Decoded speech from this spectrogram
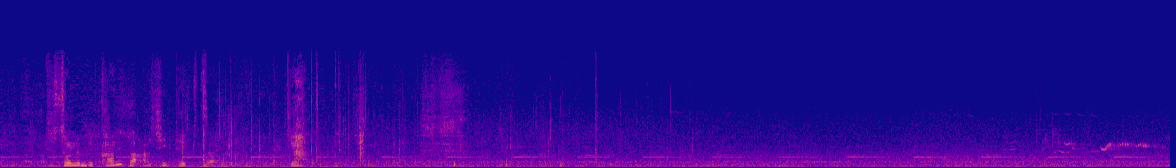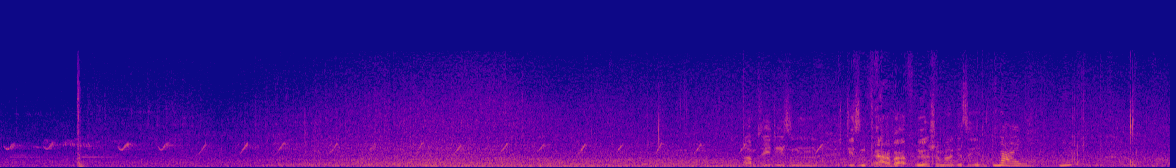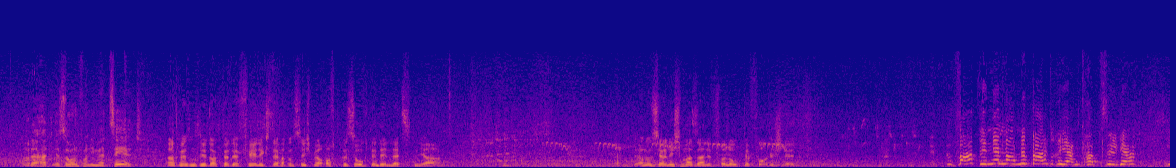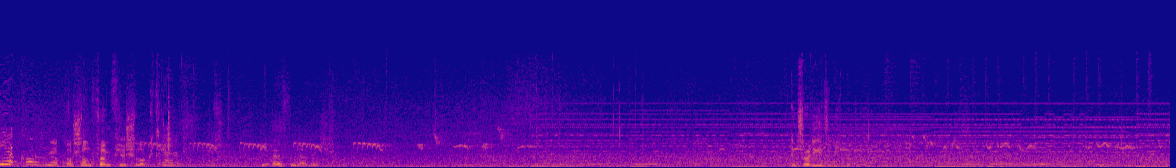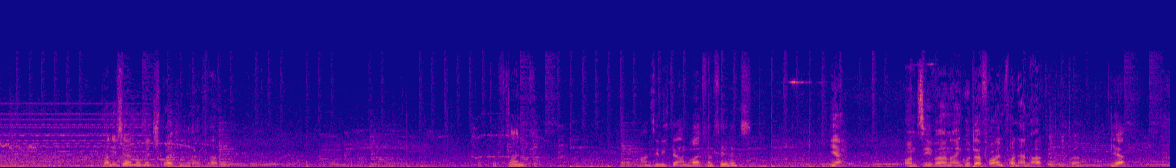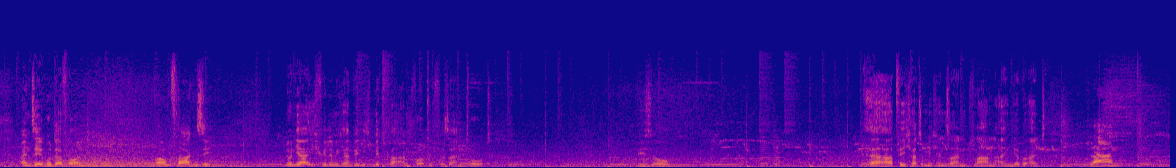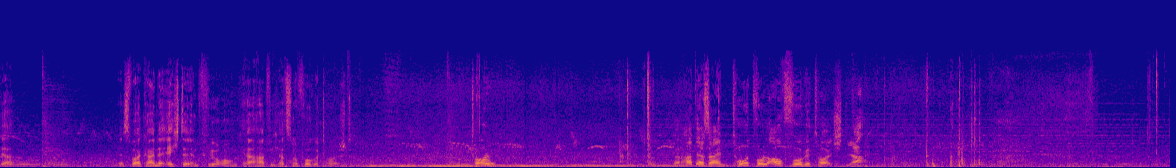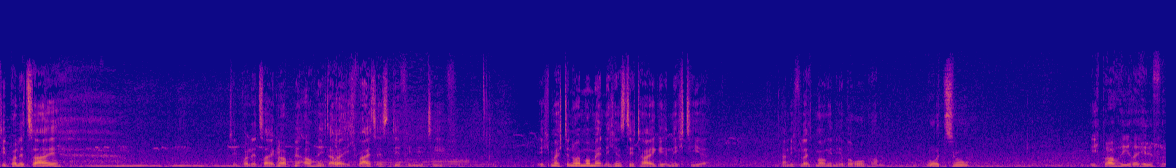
Das soll ein bekannter Architekt sein. Ja. Haben Sie diesen, diesen Färber früher schon mal gesehen? Nein. Ne? Oder hat Ihr Sohn von ihm erzählt? Ach, wissen Sie, Doktor, der Felix, der hat uns nicht mehr oft besucht in den letzten Jahren. Der hat uns ja nicht mal seine Verlobte vorgestellt. Warte, nimm noch eine Baldrian-Kapsel, ja? Hier, komm. Ihr habt doch schon fünf geschluckt. Ja. Die helfen ja nicht. Entschuldigen Sie mich bitte. Kann ich ja einen Moment sprechen, Herr Färber? Dr. Frank, waren Sie nicht der Anwalt von Felix? Ja. Und Sie waren ein guter Freund von Herrn Hartwig, nicht wahr? Ja. Ein sehr guter Freund? Warum fragen Sie? Nun ja, ich fühle mich ein wenig mitverantwortlich für seinen Tod. Wieso? Herr Hartwig hatte mich in seinen Plan eingeweiht. Plan? Ja. Es war keine echte Entführung. Herr Hartwig hat es nur vorgetäuscht. Toll. Dann hat er seinen Tod wohl auch vorgetäuscht, ja? Die Polizei. Die Polizei glaubt mir auch nicht, aber ich weiß es definitiv. Ich möchte nur im Moment nicht ins Detail gehen, nicht hier. Kann ich vielleicht morgen in Ihr Büro kommen? Wozu? Ich brauche Ihre Hilfe.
